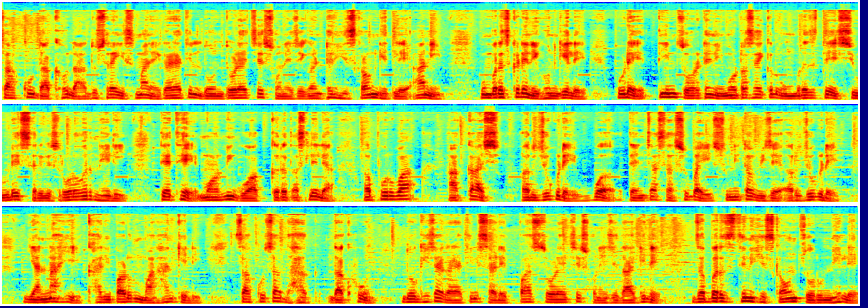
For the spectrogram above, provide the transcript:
चाकू दाखवला. दुसऱ्या इसमाने गळ्यातील दोन तोळ्याचे सोन्याचे गंठण हिसकावून घेतले आणि उंबरजकडे निघून गेले. पुढे तीन चोरट्यांनी मोटरसायकल उंबरज ते शिवडे सर्व्हिस रोडवर नेली. तेथे मॉर्निंग वॉक करत असलेल्या अपूर्वा आकाश अर्जुगडे व त्यांच्या सासूबाई सुनीता विजय अर्जुगडे यांनाही खाली पाडून मारहाण केली. चाकूचा धाक दाखवून दोघीच्या गळ्यातील साडेपाच सोळ्याचे सोन्याचे दागिने जबरदस्तीने हिसकावून चोरून नेले.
